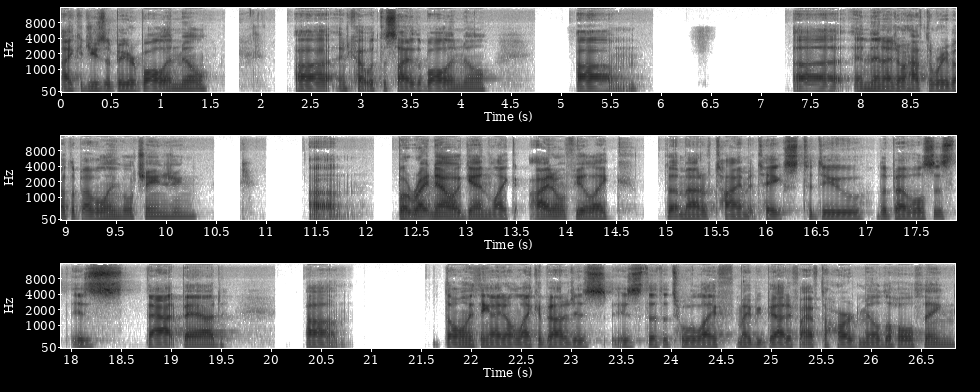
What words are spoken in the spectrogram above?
I could use a bigger ball end mill, uh, and cut with the side of the ball end mill. Um, uh, and then I don't have to worry about the bevel angle changing. Um, but right now, again, like I don't feel like the amount of time it takes to do the bevels is is that bad. Um, the only thing I don't like about it is is that the tool life might be bad if I have to hard mill the whole thing.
